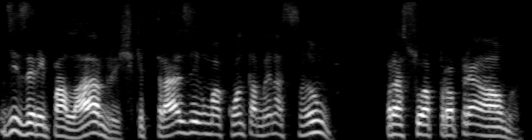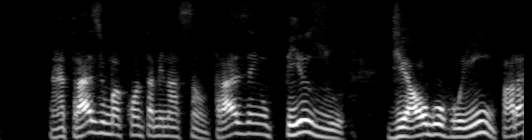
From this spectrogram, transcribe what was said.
dizerem palavras que trazem uma contaminação para a sua própria alma né? trazem uma contaminação, trazem um peso de algo ruim para,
